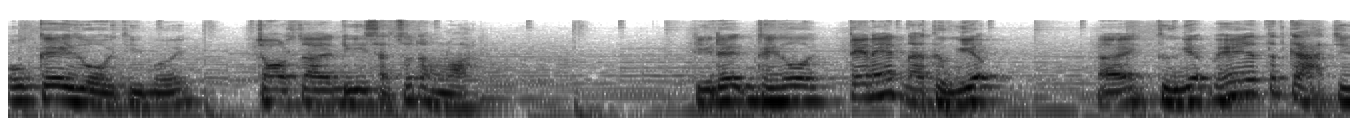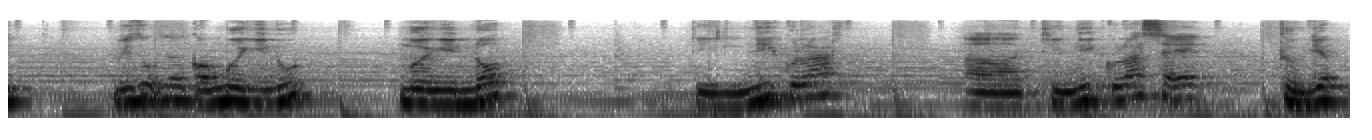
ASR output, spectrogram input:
ok rồi thì mới cho ra đi sản xuất hàng loạt. Thì đây cũng thế thôi tenet là thử nghiệm. Đấy thử nghiệm hết tất cả trên ví dụ như có 10.000 nút 10.000 nốt thì Nicolas uh, thì Nicolas sẽ thử nghiệm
